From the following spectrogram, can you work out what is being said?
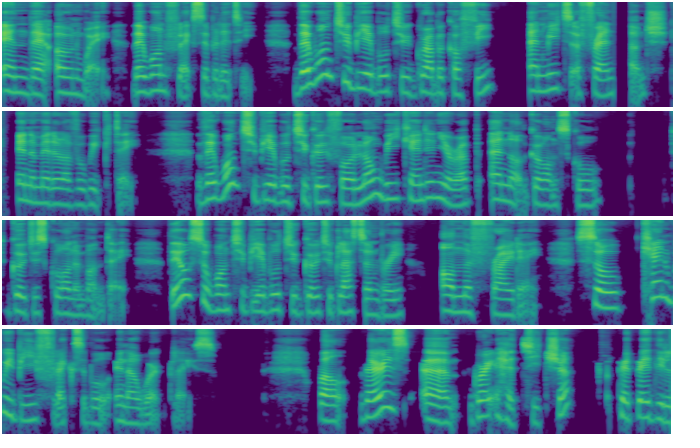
in their own way. They want flexibility. They want to be able to grab a coffee and meet a friend lunch in the middle of a weekday. They want to be able to go for a long weekend in Europe and not go on school go to school on a Monday. They also want to be able to go to Glastonbury on the Friday. So, can we be flexible in our workplace? Well, there is a great head teacher, Pepe Di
